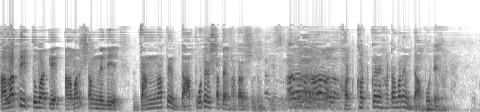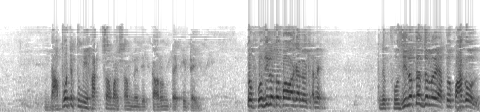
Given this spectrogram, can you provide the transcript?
সালাতি তোমাকে আমার সামনে দিয়ে জান্নাতে দাপটের সাথে হাঁটার সুযোগ দিয়েছে। খটখট করে হাঁটা মানে দাপটে হাঁটা। দাপটে তুমি হাঁটছো আমার সামনে দিয়ে, কারণটা এটাই। তো ফজিলত পাওয়া গেল এখানে। কিন্তু ফজিলতের জন্য এত পাগল,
